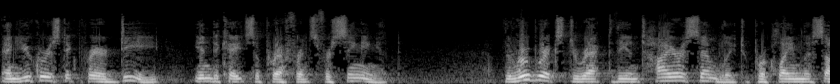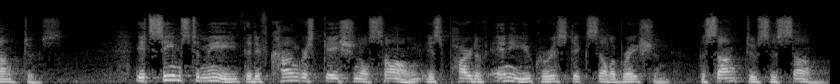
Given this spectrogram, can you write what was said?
and Eucharistic prayer D indicates a preference for singing it. The rubrics direct the entire assembly to proclaim the Sanctus. It seems to me that if congregational song is part of any Eucharistic celebration, the Sanctus is sung.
